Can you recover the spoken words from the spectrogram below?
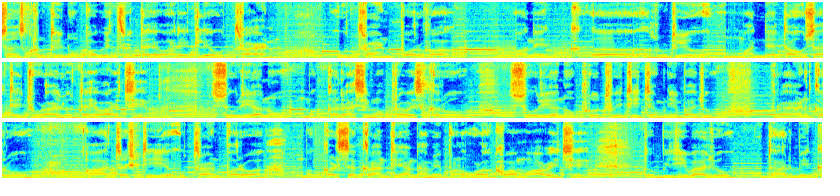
સંસ્કૃતિનો પવિત્ર તહેવાર એટલે ઉત્તરાયણ. ઉત્તરાયણ પર્વ અનેક રૂઢિઓ, માન્યતાઓ સાથે જોડાયેલો તહેવાર છે. સૂર્યનો મકર રાશિમાં પ્રવેશ કરવો સૂર્યનો પૃથ્વીથી જમણી બાજુ પ્રયાણ કરવું. આ દ્રષ્ટિએ ઉત્તરાયણ પર્વ મકર સંક્રાંતિના નામે પણ ઓળખવામાં આવે છે. તો બીજી બાજુ, ધાર્મિક,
